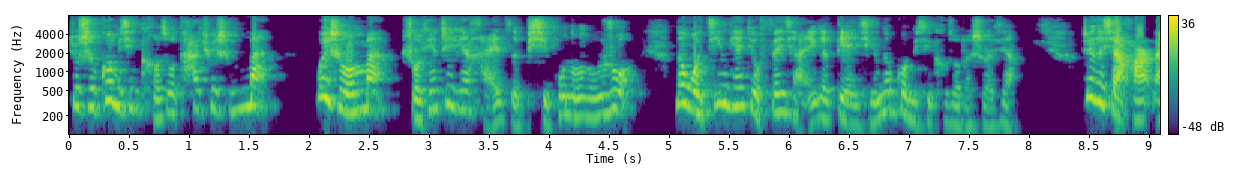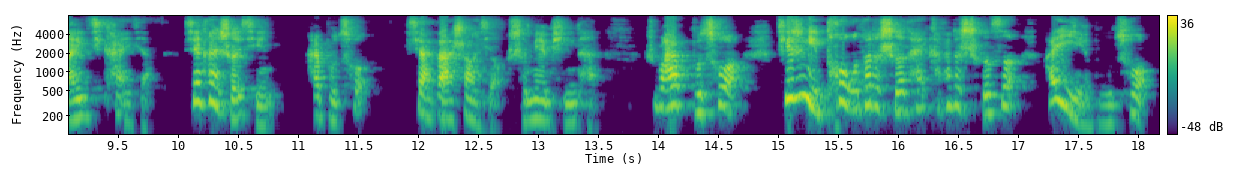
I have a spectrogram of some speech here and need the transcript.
就是过敏性咳嗽它却是慢。为什么慢？首先，这些孩子脾功能都弱。那我今天就分享一个典型的过敏性咳嗽的舌象。这个小孩来一起看一下，先看舌形还不错，下大上小，舌面平坦，是不是还不错？其实你透过他的舌苔看他的舌色还也不错，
